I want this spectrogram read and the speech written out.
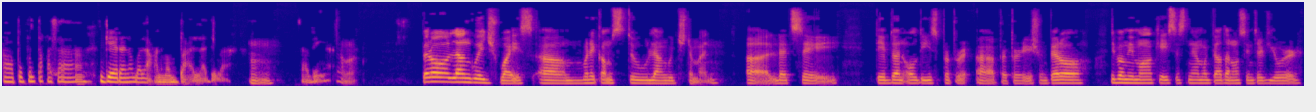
uh, pupunta ka sa gera na wala ka namang bala, di ba? Mm. Sabi nga. Tama. Pero language-wise, um, when it comes to language naman, uh, let's say, they've done all these prepar- uh, preparation, pero di ba may mga cases na magtatanong sa interviewer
